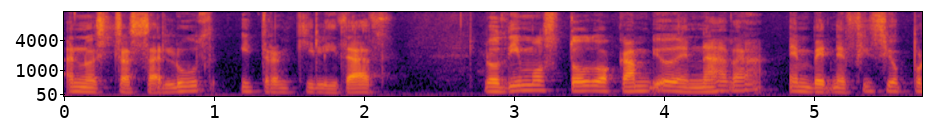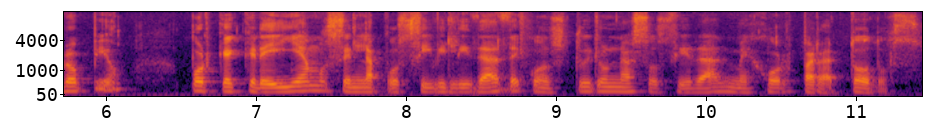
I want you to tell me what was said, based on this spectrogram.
a nuestra salud y tranquilidad. Lo dimos todo a cambio de nada en beneficio propio porque creíamos en la posibilidad de construir una sociedad mejor para todos.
